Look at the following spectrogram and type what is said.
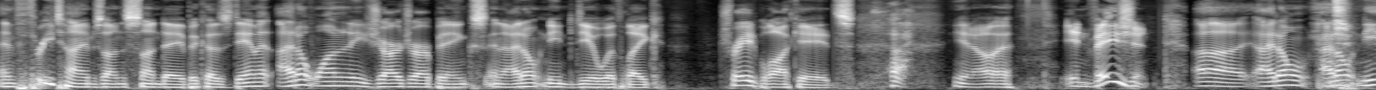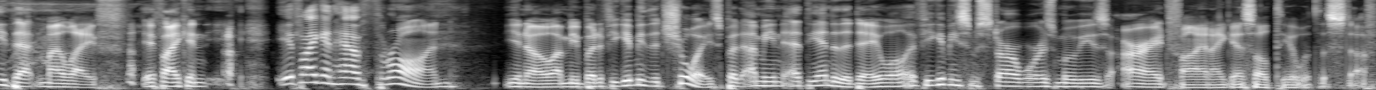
and three times on Sunday because damn it, I don't want any Jar Jar Binks and I don't need to deal with like trade blockades. you know, uh, invasion. Uh, I don't I don't need that in my life. If I can if I can have Thrawn, you know, I mean, but if you give me the choice, but I mean, at the end of the day, well, if you give me some Star Wars movies, all right, fine, I guess I'll deal with this stuff.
